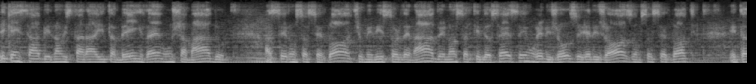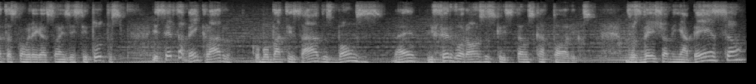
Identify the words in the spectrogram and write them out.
e quem sabe não estará aí também, né, um chamado a ser um sacerdote, um ministro ordenado em nossa arquidiocese, um religioso e religiosa, um sacerdote em tantas congregações e institutos e ser também, claro, como batizados, bons, né, e fervorosos cristãos católicos. Vos deixo a minha bênção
